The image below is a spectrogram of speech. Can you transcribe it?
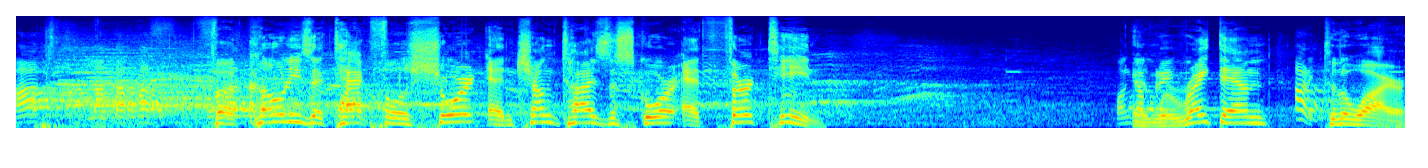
Al-attack pass. Foconi's attack falls short, and Cheung ties the score at 13. And we're right down to the wire.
